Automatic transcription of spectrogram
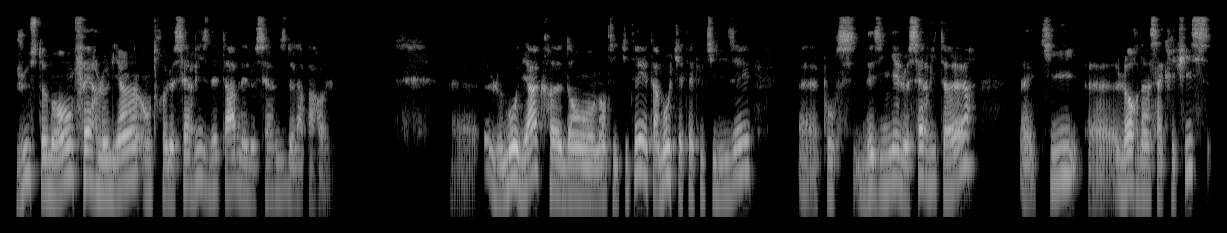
justement faire le lien entre le service des tables et le service de la parole. Euh, le mot diacre dans l'Antiquité est un mot qui était utilisé euh, pour désigner le serviteur euh, qui, lors d'un sacrifice,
